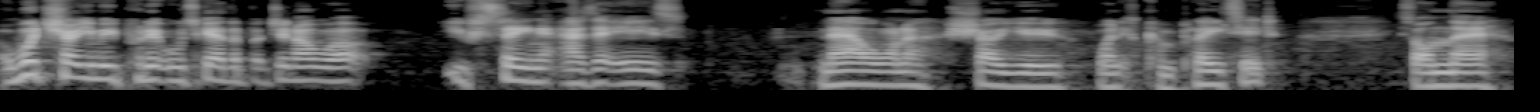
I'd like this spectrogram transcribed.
I would show you me put it all together, but you know what? You've seen it as it is. Now I want to show you when it's completed. It's on there.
